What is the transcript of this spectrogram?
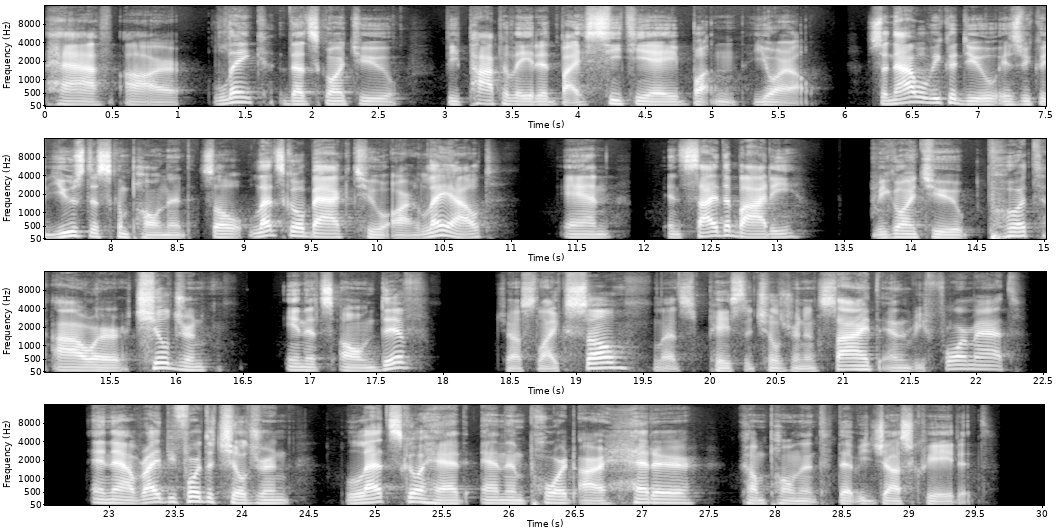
have our link that's going to be populated by CTA button URL. So now what we could do is we could use this component. So let's go back to our layout and inside the body, we're going to put our children in its own div, just like so. Let's paste the children inside and reformat. And now right before the children, let's go ahead and import our header component that we just created.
